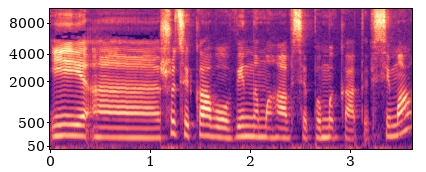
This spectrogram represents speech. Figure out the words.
І е, що цікаво, він намагався помикати всіма,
